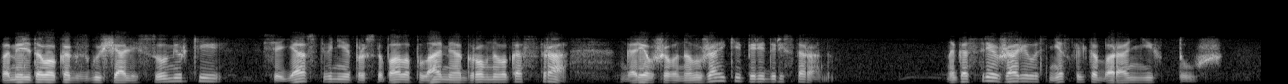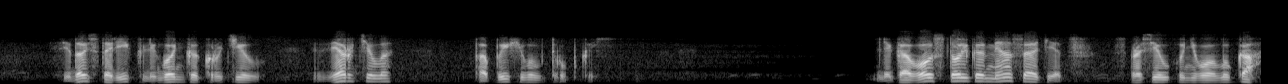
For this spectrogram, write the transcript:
По мере того, как сгущались сумерки, все явственнее проступало пламя огромного костра, горевшего на лужайке перед рестораном. На костре жарилось несколько бараньих туш. Седой старик легонько крутил вертело, попыхивал трубкой. «Для кого столько мяса, отец?» — спросил у него Лука.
